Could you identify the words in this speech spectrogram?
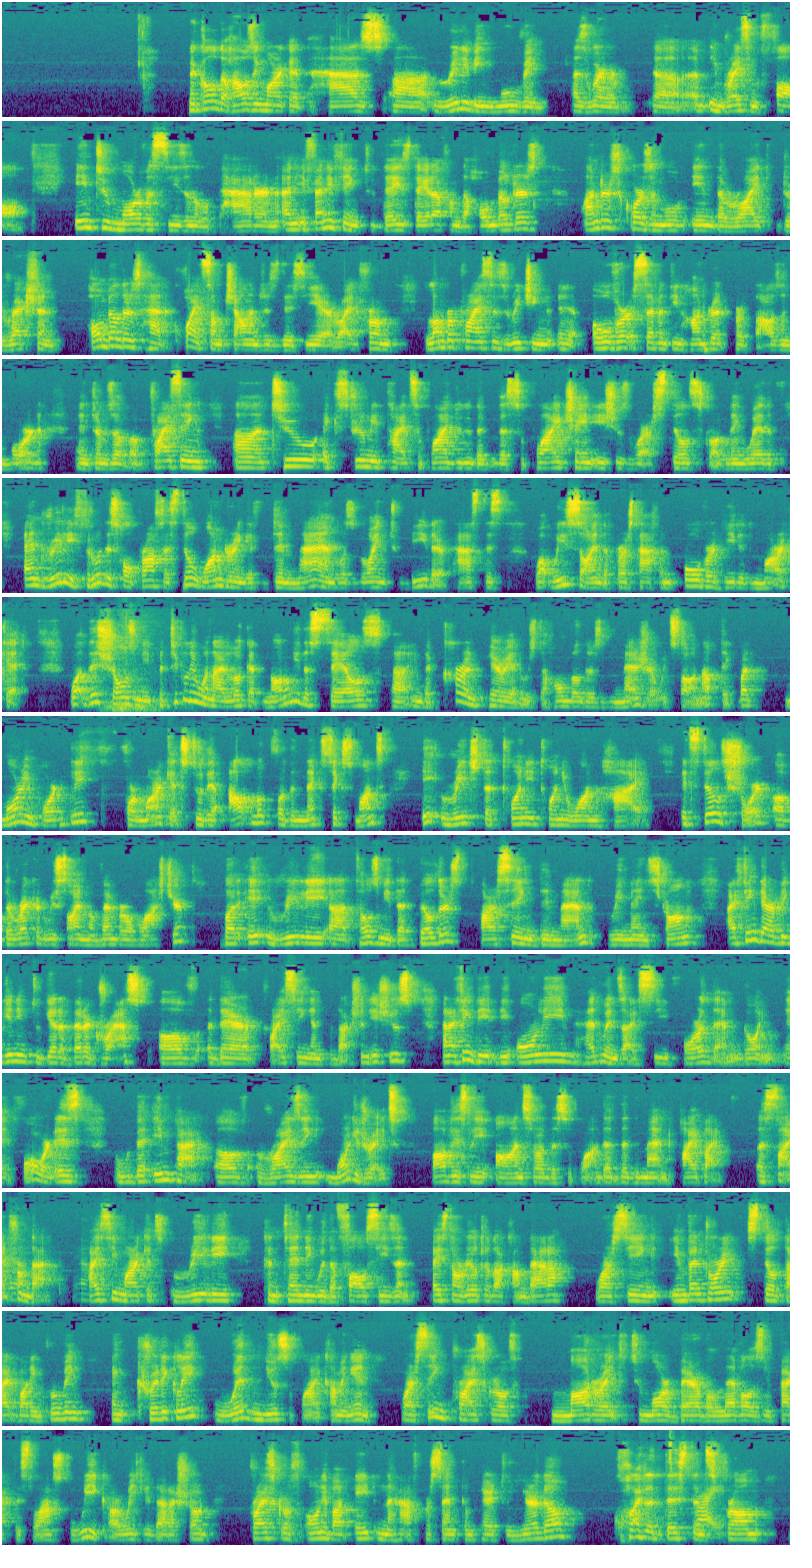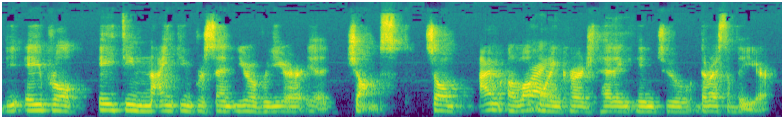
Nicole, the housing market has uh, really been moving as we're uh, embracing fall into more of a seasonal pattern. And if anything, today's data from the home builders underscores a move in the right direction home builders had quite some challenges this year, right? From lumber prices reaching uh, over 1700 per thousand board in terms of, of pricing uh, to extremely tight supply due to the, the supply chain issues we're still struggling with. And really through this whole process, still wondering if demand was going to be there past this, what we saw in the first half, an overheated market. What this shows me, particularly when I look at not only the sales uh, in the current period, which the home builders measure, which saw an uptick, but more importantly, for markets to the outlook for the next six months, it reached the 2021 high. It's still short of the record we saw in November of last year, but it really uh, tells me that builders are seeing demand remain strong. I think they're beginning to get a better grasp of their pricing and production issues. And I think the, the only headwinds I see for them going eh, forward is the impact of rising mortgage rates, obviously on sort of the supply, the, the demand pipeline. Aside yeah. from that, yeah. I see markets really contending with the fall season. Based on Realtor.com data, we're seeing inventory still tight but improving. And critically, with new supply coming in, we're seeing price growth moderate to more bearable levels. In fact, this last week, our weekly data showed price growth only about 8.5% compared to a year ago. Quite a distance right. from the April 18, 19% year over year uh, jumps. So I'm a lot right. more encouraged heading into the rest of the year.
